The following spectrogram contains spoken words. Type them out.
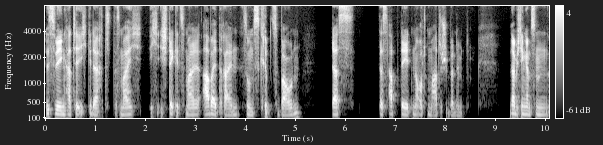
Deswegen hatte ich gedacht, das mache ich, ich, ich stecke jetzt mal Arbeit rein, so ein Skript zu bauen, das das Updaten automatisch übernimmt. Da habe ich den ganzen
